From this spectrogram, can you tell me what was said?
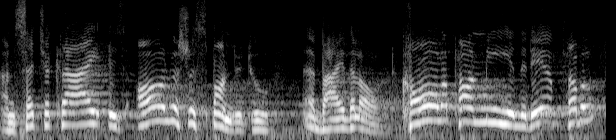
And such a cry is always responded to uh, by the Lord. Call upon me in the day of trouble,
